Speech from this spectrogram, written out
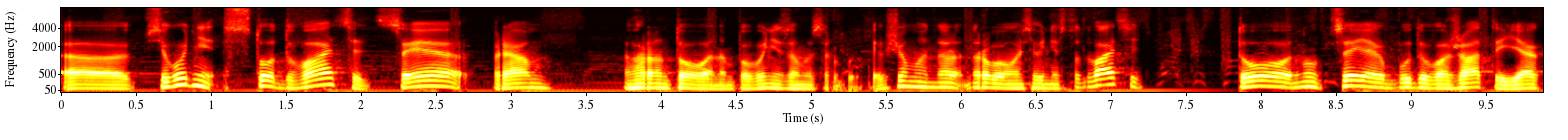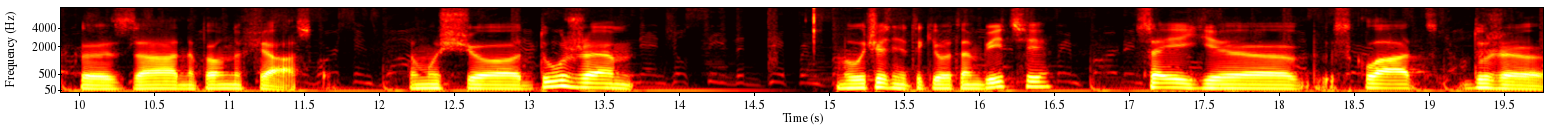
Е, Сьогодні 120 це прям гарантовано повинні з вами зробити. Якщо ми наробимо сьогодні 120, то ну, це я буду вважати як е, за, напевно, фіаско. Тому що дуже величезні такі от амбіції. Цей е, склад дуже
